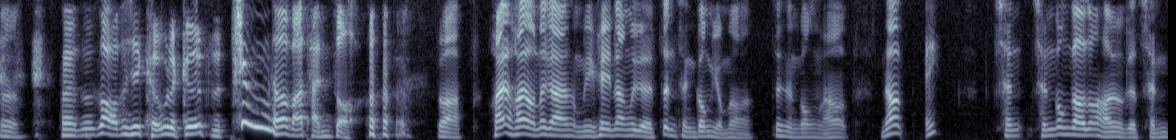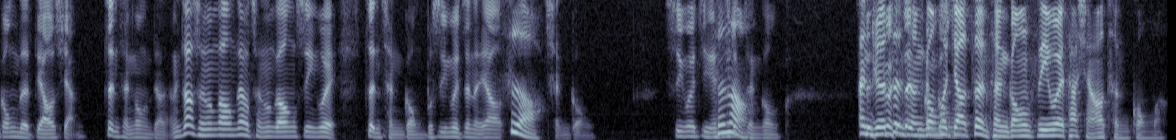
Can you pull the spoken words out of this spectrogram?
嗯，呃让我这些可恶的鸽子，噗，然后把它弹走。对吧？还有还有那个、啊，我们也可以让那个郑成功有没有？郑成功，然后然后哎，成成功高中好像有个成功的雕像，郑成功的雕像。你知道成功高中叫成功高中是因为郑成功，不是因为真的要是哦，成功，是因为今天郑成功。那、你觉得郑成功会叫郑成功，是因为他想要成功吗？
